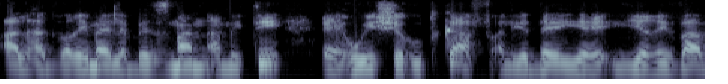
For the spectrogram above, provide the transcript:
על הדברים האלה בזמן אמיתי. הוא איש שהותקף על ידי יריביו,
